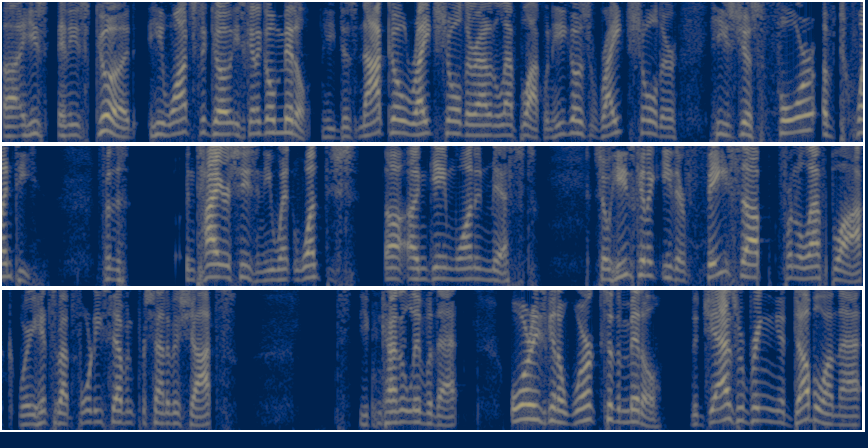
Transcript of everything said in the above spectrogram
uh, he's and he's good. He wants to go. He's going to go middle. He does not go right shoulder out of the left block. When he goes right shoulder, he's just four of twenty for the entire season. He went once uh, in game one and missed. So he's going to either face up from the left block, where he hits about forty-seven percent of his shots. You can kind of live with that, or he's going to work to the middle. The Jazz were bringing a double on that.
